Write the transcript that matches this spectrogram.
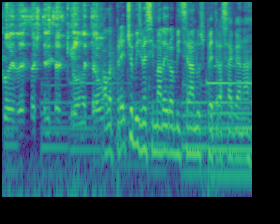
bicykluje 240 km. Ale prečo by sme si mali robiť srandu z Petra Sagana?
